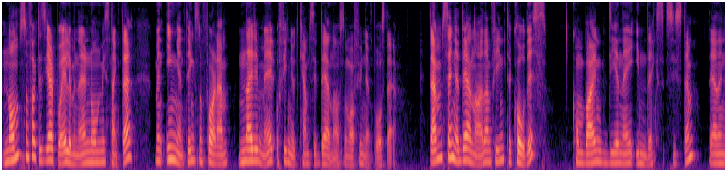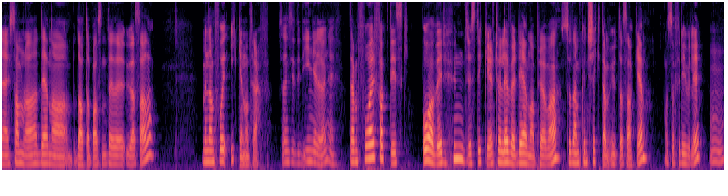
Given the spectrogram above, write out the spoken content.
Noen som faktisk hjelper å eliminere noen mistenkte, men ingenting som får dem nærmere å finne ut hvem sitt DNA som var funnet på stedet. De sender DNA-et de finner til CODIS, Combined DNA Index System. Det er den der samla DNA-databasen til USA, da. Men de får ikke noe treff. Så den sitter inne eller under? De får faktisk over 100 stykker til å levere DNA-prøver, så de kan sjekke dem ut av saken, altså frivillig. Mm.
